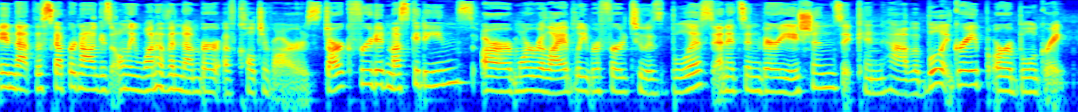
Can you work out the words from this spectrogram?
in that the Scuppernong is only one of a number of cultivars. Dark fruited muscadines are more reliably referred to as bullace, and it's in variations. It can have a bullet grape or a bull grape.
